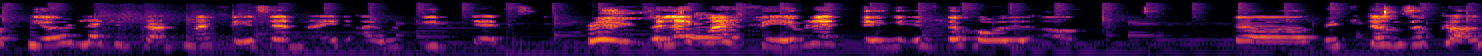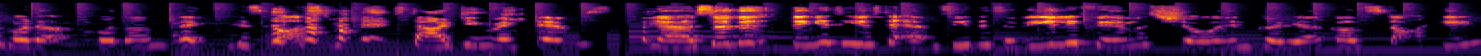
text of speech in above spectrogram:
appeared like in front of my face at night, I would be dead. scared. But like my favorite thing is the whole um, the victims of Kang Hoda, Hodong, like his past. Starking victims. yeah. So the thing is, he used to MC this really famous show in Korea called Starking,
